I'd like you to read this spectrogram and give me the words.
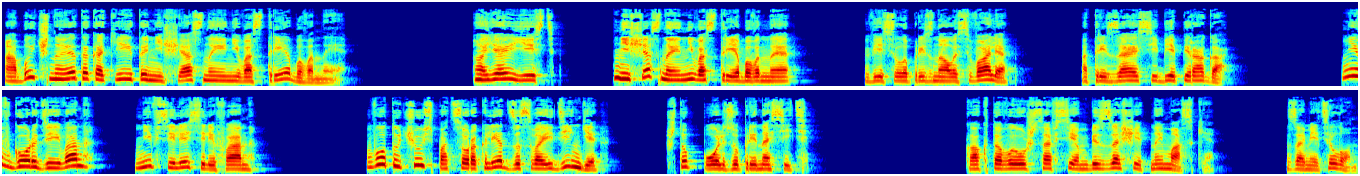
Обычно это какие-то несчастные невостребованные». «А я и есть несчастная невостребованная», — весело призналась Валя, отрезая себе пирога. «Ни в городе Иван, ни в селе Селифан. Вот учусь под сорок лет за свои деньги, чтоб пользу приносить». «Как-то вы уж совсем без защитной маски», — заметил он.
